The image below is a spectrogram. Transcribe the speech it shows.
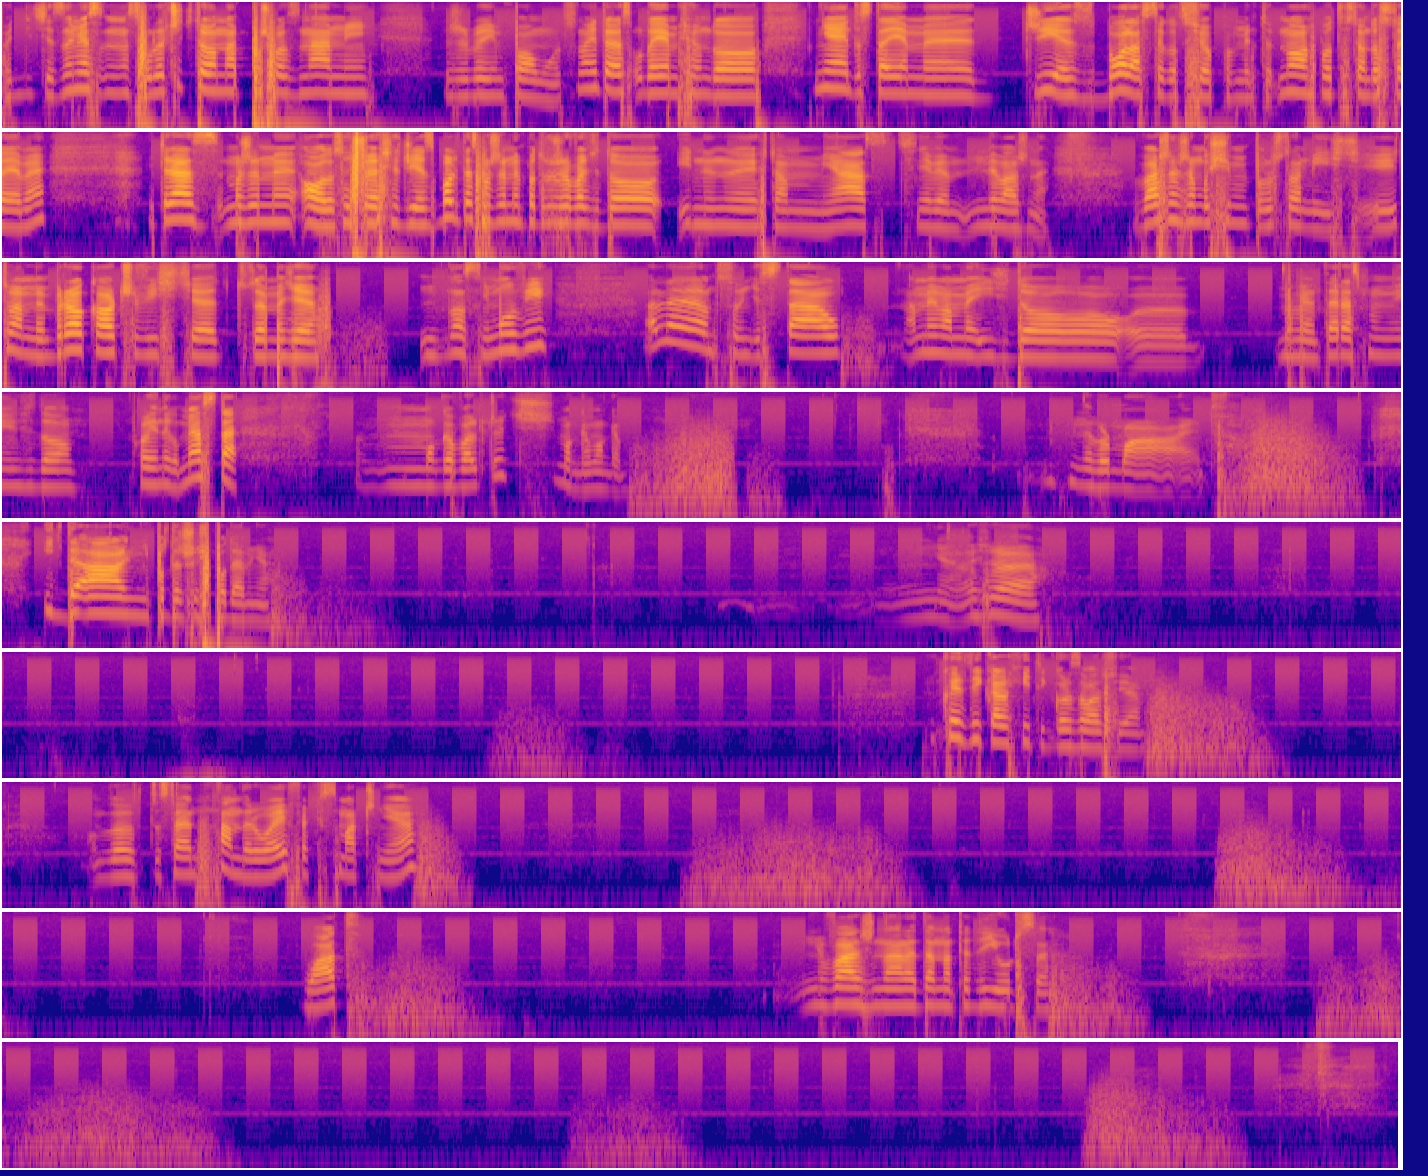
Widzicie, zamiast nas uleczyć, to ona poszła z nami, żeby im pomóc. No i teraz udajemy się do... Nie, dostajemy GS Bola, z tego co się pamiętam. No, chyba coś tam dostajemy. I teraz możemy... O, dostaliśmy właśnie GS Ball, teraz możemy podróżować do innych tam miast, nie wiem, nieważne. Ważne, że musimy po prostu tam iść. I tu mamy Broka oczywiście, tutaj będzie... Nas nie mówi, ale on sobie będzie stał, a my mamy iść do... Yy, nie wiem, teraz mamy iść do kolejnego miasta. Mogę walczyć? Mogę, mogę. Never mind. Idealnie podeszłeś pode mnie. Nie, źle. Critical hit i go załatwiłem. Do- Dostałem Thunder Wave, jak smacznie. What? Nieważne, ale dam na Teddy Jursę.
